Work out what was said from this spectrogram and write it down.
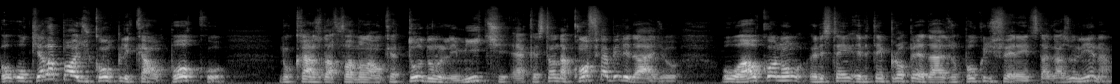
O, o que ela pode complicar um pouco no caso da Fórmula 1, que é tudo no limite, é a questão da confiabilidade. O, o álcool não, eles têm, ele tem propriedades um pouco diferentes da gasolina,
